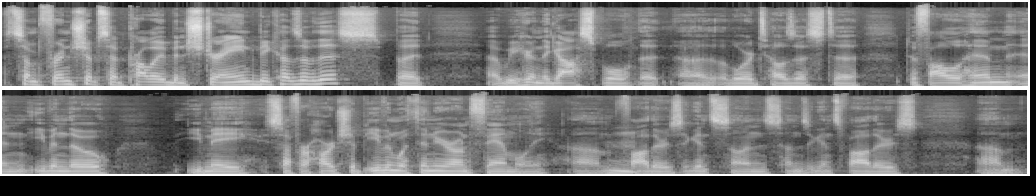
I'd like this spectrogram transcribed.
some friendships have probably been strained because of this, but uh, we hear in the gospel that uh, the Lord tells us to, to follow Him, and even though you may suffer hardship, even within your own family, um, fathers against sons, sons against fathers. Um,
